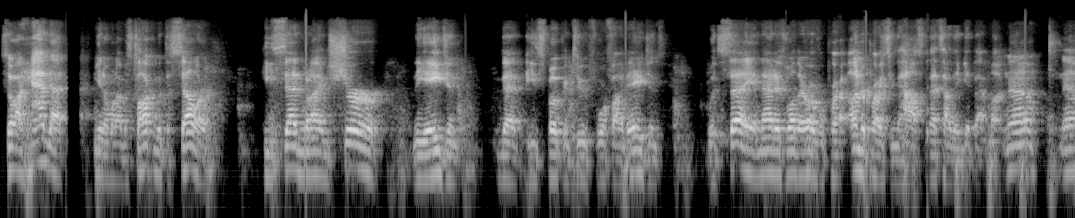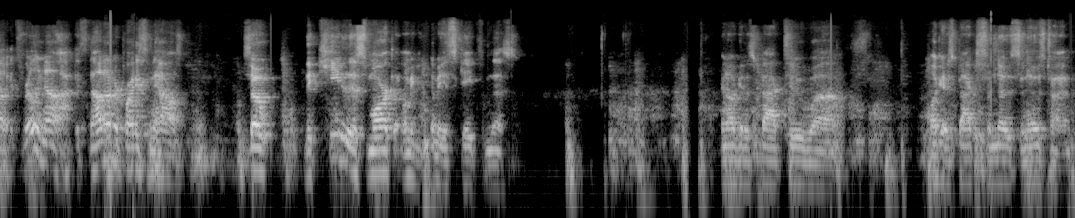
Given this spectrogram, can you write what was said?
So I had that, you know, when I was talking with the seller, he said what I'm sure the agent that he's spoken to, four or five agents, would say, and that is, well, they're over underpricing the house. That's how they get that money. No, no, it's really not. It's not underpricing the house. So the key to this market, let me let me escape from this and I'll get us back to uh, I'll get us back to some nose to nose time.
